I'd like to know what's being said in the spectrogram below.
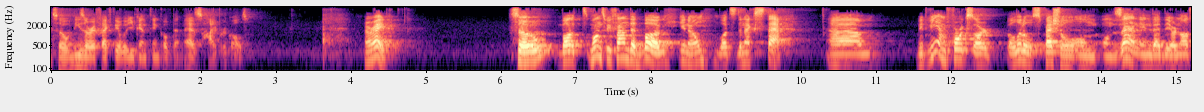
so these are effectively, you can think of them as hypercalls. All right. So, but once we found that bug, you know, what's the next step? Um, with VM forks are a little special on, on Xen in that they are not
